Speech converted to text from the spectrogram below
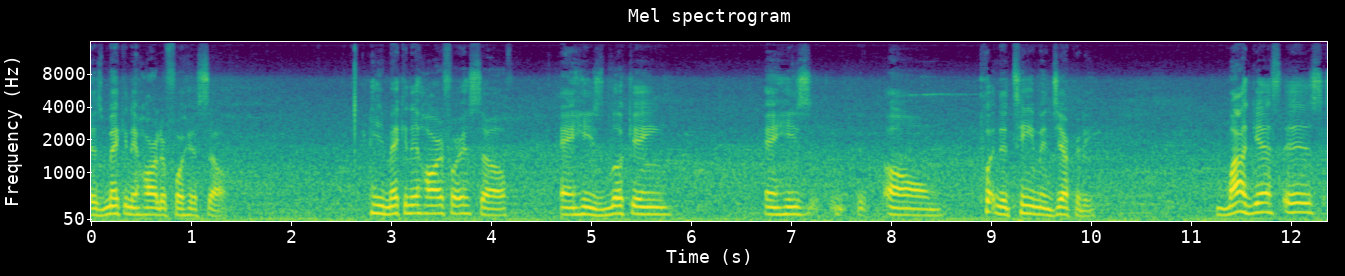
is making it harder for himself. He's making it hard for himself, and he's looking, and he's um, putting the team in jeopardy. My guess is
